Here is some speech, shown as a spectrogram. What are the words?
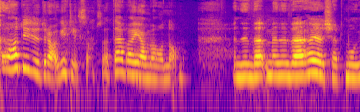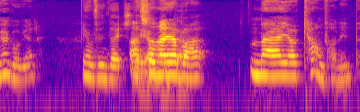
Då hade ju du dragit liksom, så att där var jag med honom. Men den, där, men den där har jag kört många gånger. Ja, men det, så Alltså när jag inte. bara, nej jag kan fan inte.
